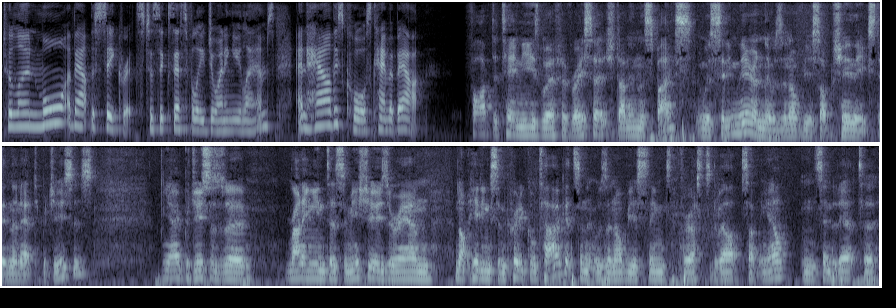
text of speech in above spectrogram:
to learn more about the secrets to successfully joining ewe lambs and how this course came about. Five to ten years worth of research done in the space it was sitting there, and there was an obvious opportunity to extend that out to producers. You know, producers were running into some issues around not hitting some critical targets, and it was an obvious thing for us to develop something else and send it out to,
